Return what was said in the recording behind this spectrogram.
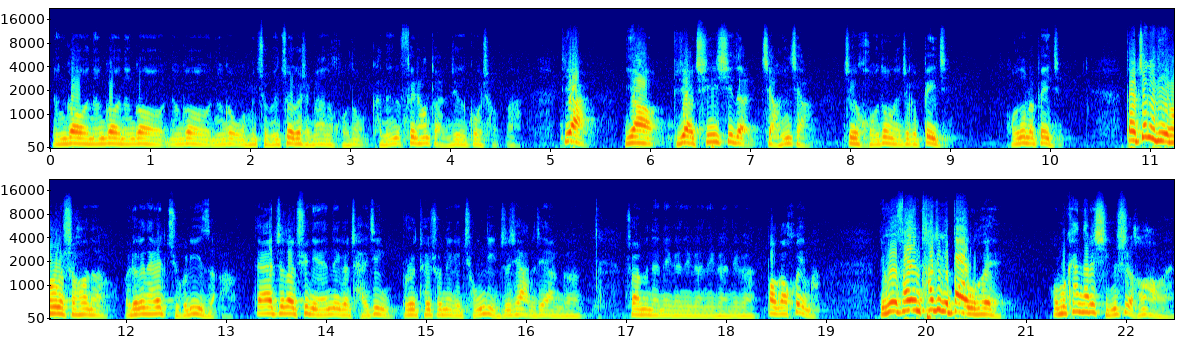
能够能够能够能够能够，我们准备做个什么样的活动？可能非常短的这个过程啊。第二，你要比较清晰的讲一讲这个活动的这个背景，活动的背景。到这个地方的时候呢，我就跟大家举个例子啊，大家知道去年那个柴静不是推出那个穹顶之下的这样一个。专门的那个、那个、那个、那个报告会嘛，你会发现他这个报告会，我们看它的形式很好玩。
